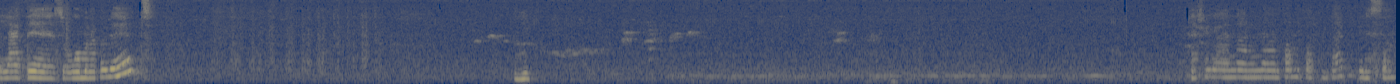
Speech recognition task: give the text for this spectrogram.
Like this warm it up a bit. Mm-hmm. If you got 99 problems left in back of son.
